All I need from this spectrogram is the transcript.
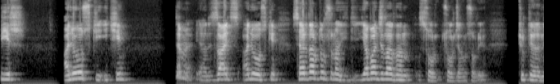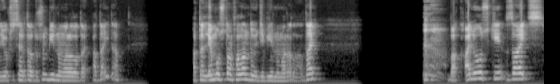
1 Alioski 2 Değil mi? Yani Zayt, Alioski, Serdar Dursun'a yabancılardan sor, soracağım soruyu. Türklerden yoksa Serdar Dursun bir numaralı aday, aday da. Hatta Lemos'tan falan da önce bir numaralı aday. Bak Alioski, Zayt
